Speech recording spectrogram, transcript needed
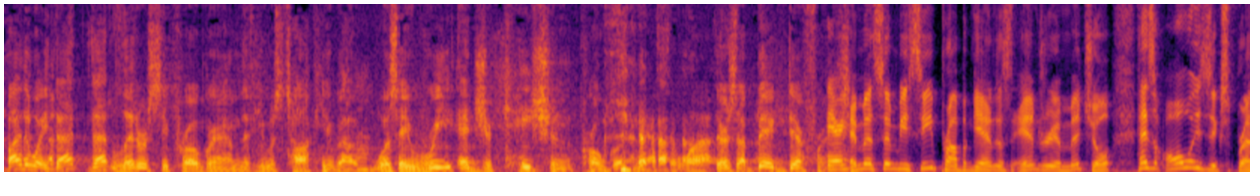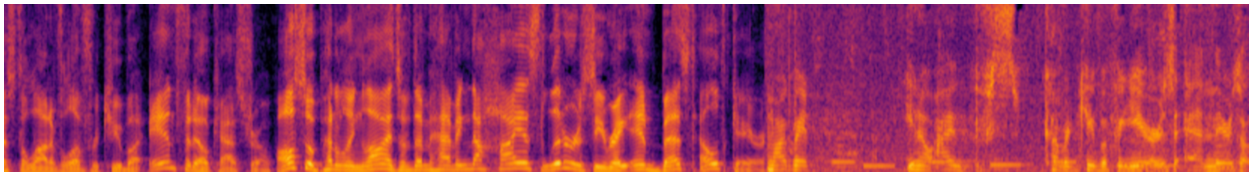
by the way, that, that literacy program that he was talking about mm. was a re education program. yes, it was. There's a big difference. There MSNBC propagandist Andrea Mitchell has always expressed a lot of love for Cuba and Fidel Castro, also peddling lies of them having the highest literacy rate and best health care. Margaret, you know, I've covered Cuba for years, and there's a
